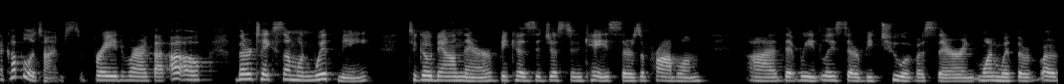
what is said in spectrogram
a couple of times afraid where I thought, uh oh, better take someone with me to go down there because it, just in case there's a problem. Uh, that we at least there'd be two of us there and one with a, a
